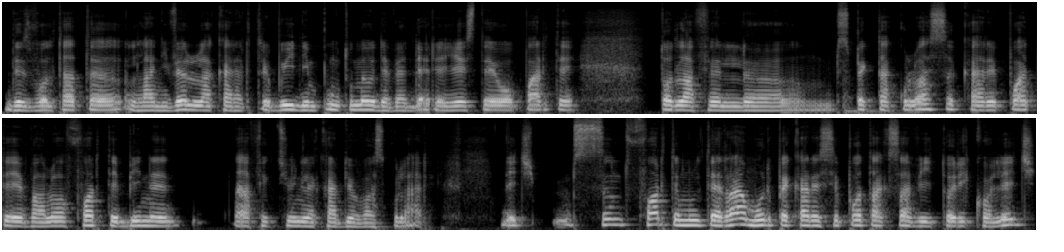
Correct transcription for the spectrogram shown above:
dezvoltată la nivelul la care ar trebui din punctul meu de vedere. Este o parte tot la fel uh, spectaculoasă care poate evalua foarte bine afecțiunile cardiovasculare. Deci sunt foarte multe ramuri pe care se pot axa viitorii colegi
